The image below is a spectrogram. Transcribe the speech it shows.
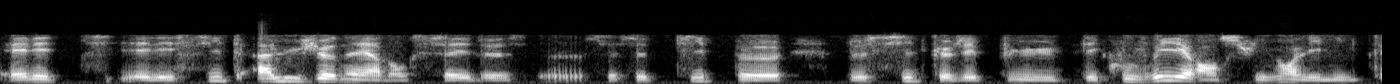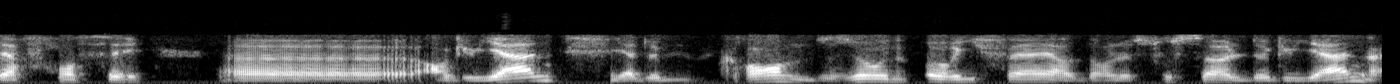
et les, et les sites alluvionnaires. Donc, c'est ce type de site que j'ai pu découvrir en suivant les militaires français euh, Il y a de grandes zones orifères dans le sous-sol de Guyane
